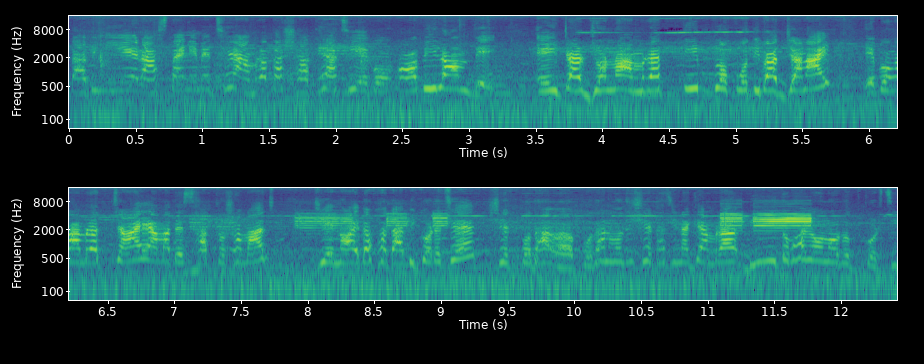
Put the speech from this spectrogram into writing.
দাবি নিয়ে রাস্তায় নেমেছে আমরা তার সাথে আছি এবং অবিলম্বে এইটার জন্য আমরা তীব্র প্রতিবাদ জানাই এবং আমরা চাই আমাদের ছাত্র সমাজ যে নয় দফা দাবি করেছে সে প্রধা- প্রধানমন্ত্রী শেখ হাসিনাকে আমরা বিনীতভাবে অনুরোধ করছি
